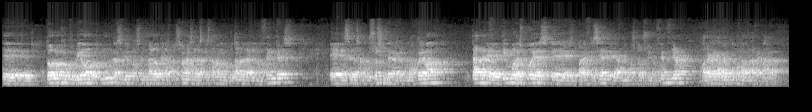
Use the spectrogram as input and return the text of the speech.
eh, todo lo que ocurrió nunca se dio por sentado que las personas a las que estaban imputando eran inocentes, eh, se les acusó sin tener ninguna prueba. Tan, eh, tiempo después eh, parece ser que han demostrado su inocencia, ahora queda ver cómo la van a reparar.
